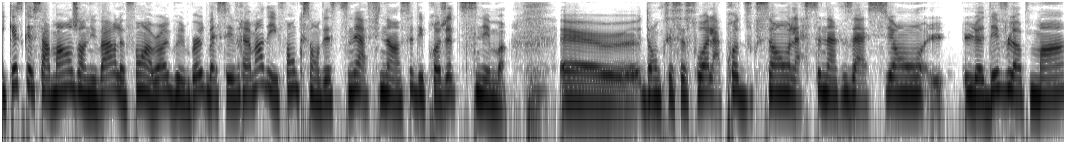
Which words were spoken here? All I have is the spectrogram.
et qu'est-ce que ça mange en hiver, le fonds Harold Greenberg? Ben, c'est vraiment des fonds qui sont destinés à financer des projets de cinéma. Euh, donc, que ce soit la production, la scénarisation, le développement.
